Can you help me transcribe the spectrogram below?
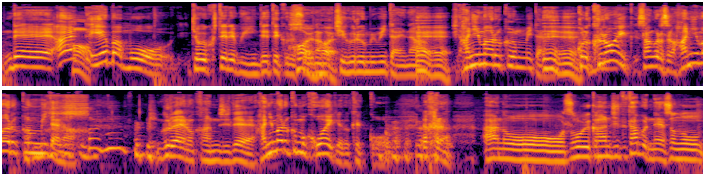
であえて言えばもう教育テレビに出てくるそういうなんはいはいか着ぐるみみたいな、ええハニマルくんみたいな、ええこれ黒いサングラスがハニマルくんみたいなぐらいの感じでハニマルくんも怖いけど結構。だからあのーそういう感じで多分ねその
